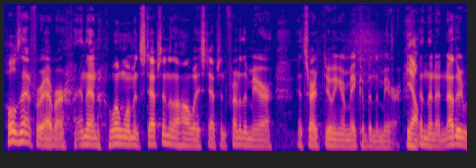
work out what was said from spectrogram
holds that forever. And then one woman steps into the hallway, steps in front of the mirror and starts doing her makeup in the mirror. Yep. And then another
